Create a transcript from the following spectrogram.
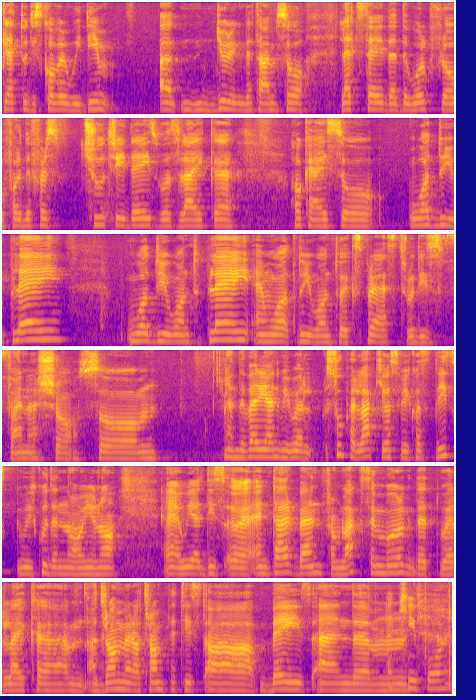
get to discover with him uh, during the time. So let's say that the workflow for the first two three days was like, uh, okay, so what do you play? What do you want to play, and what do you want to express through this final show? So. Um, at the very end we were super lucky also because this we couldn't know you know uh, we had this uh, entire band from luxembourg that were like um, a drummer a trumpetist a bass and um, a keyboard.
